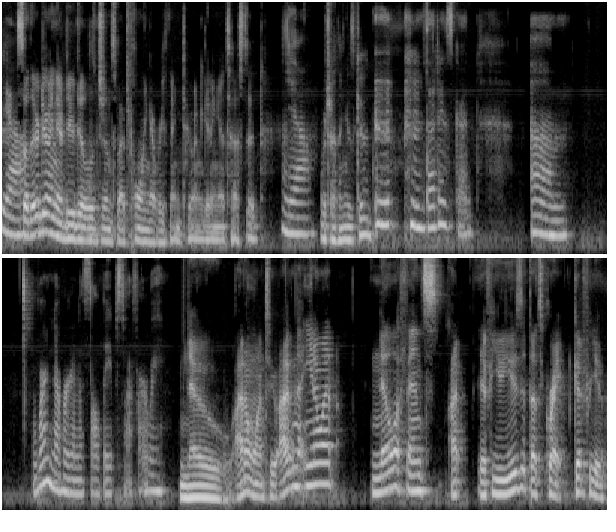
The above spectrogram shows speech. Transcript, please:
Yeah. So they're doing their due diligence by pulling everything too and getting it tested, yeah. which I think is good. that is good. Um, we're never going to sell vape stuff, are we? No, I don't want to. I've not, you know what? No offense. I, if you use it, that's great. Good for you.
